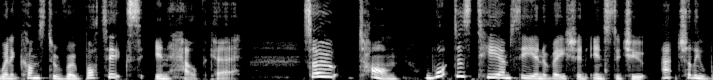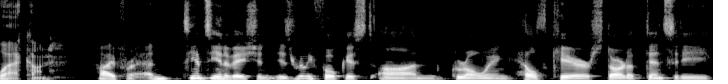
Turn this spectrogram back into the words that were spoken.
when it comes to robotics in healthcare. So, Tom, what does TMC Innovation Institute actually work on? Hi, Fran. TMC Innovation is really focused on growing healthcare startup density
